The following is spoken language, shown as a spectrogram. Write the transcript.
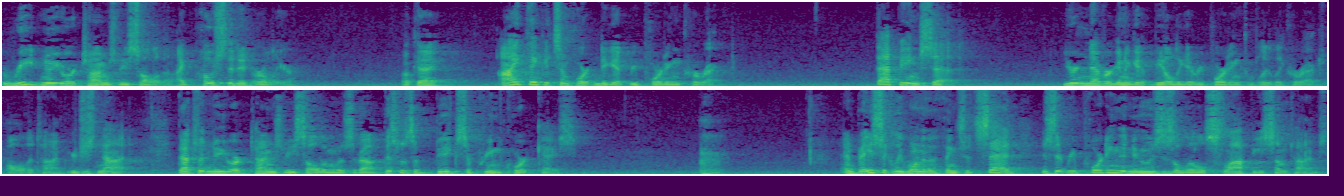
read New York Times v. Sullivan. I posted it earlier. Okay? I think it's important to get reporting correct. That being said, you're never going to be able to get reporting completely correct all the time. You're just not. That's what New York Times v. Sullivan was about. This was a big Supreme Court case. And basically, one of the things it said is that reporting the news is a little sloppy sometimes.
